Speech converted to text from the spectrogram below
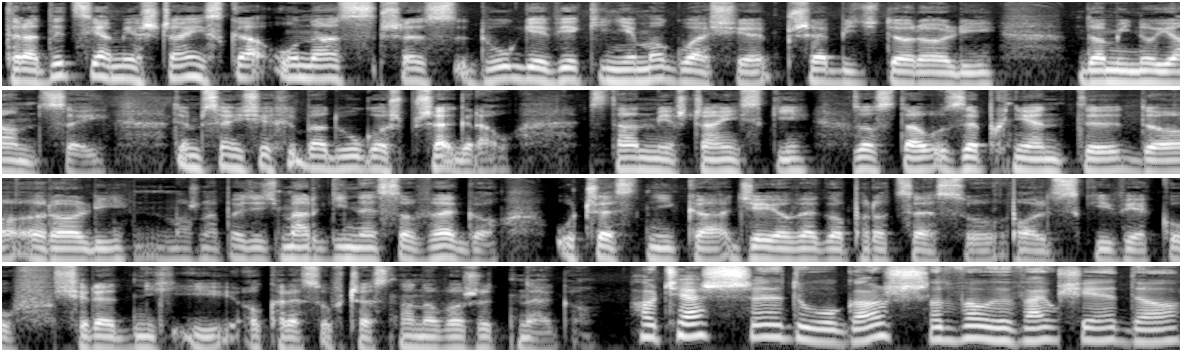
Tradycja mieszczańska u nas przez długie wieki nie mogła się przebić do roli dominującej. W tym sensie chyba Długosz przegrał. Stan mieszczański został zepchnięty do roli, można powiedzieć, marginesowego uczestnika dziejowego procesu Polski wieków średnich i okresu wczesno-nowożytnego. Chociaż Długosz odwoływał się do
